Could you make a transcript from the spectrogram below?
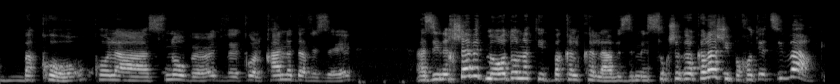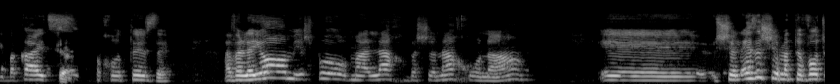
בקור, כל הסנוברד וכל קנדה וזה, אז היא נחשבת מאוד עונתית בכלכלה, וזה מין סוג של כלכלה שהיא פחות יציבה, כי בקיץ כן. פחות אה, זה. אבל היום יש פה מהלך בשנה האחרונה, של איזה שהם הטבות,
